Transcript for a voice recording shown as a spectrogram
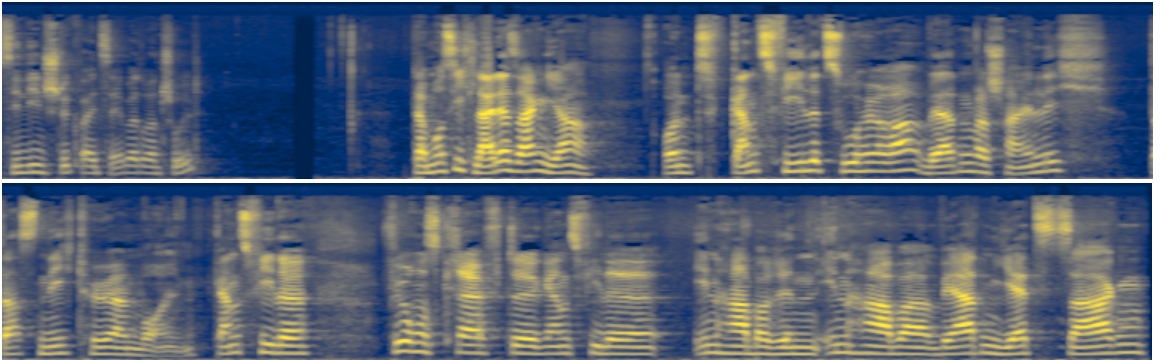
Sind die ein Stück weit selber dran schuld? Da muss ich leider sagen, ja. Und ganz viele Zuhörer werden wahrscheinlich das nicht hören wollen. Ganz viele Führungskräfte, ganz viele Inhaberinnen, Inhaber werden jetzt sagen,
